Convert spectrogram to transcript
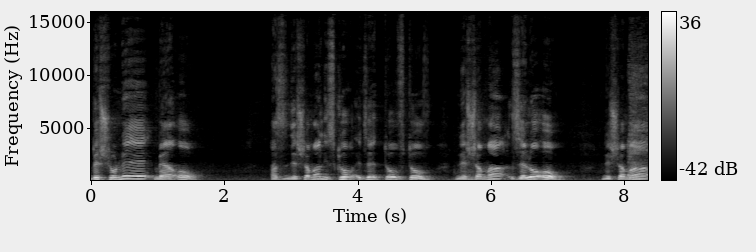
בשונה מהאור. אז נשמה, לזכור את זה טוב טוב. נשמה זה לא אור. נשמה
